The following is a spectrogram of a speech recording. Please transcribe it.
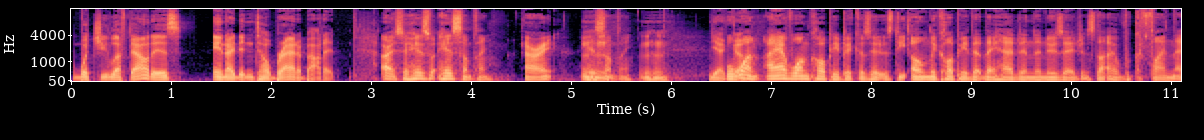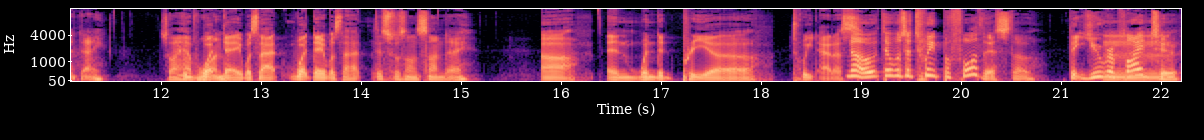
what you left out is, and I didn't tell Brad about it. All right, so here's here's something. All right, here's Mhm. something. Mm-hmm. Yeah, Well, go. one, I have one copy because it was the only copy that they had in the newsagents that I could find that day. So I have one what one. day was that? What day was that? This was on Sunday. Ah, and when did Priya tweet at us? No, there was a tweet before this though that you replied to. Mm.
